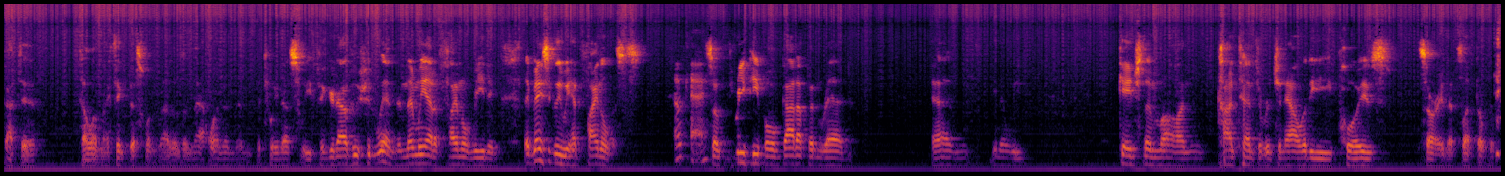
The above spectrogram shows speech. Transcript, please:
got to tell them I think this one rather than that one. And then between us, we figured out who should win. And then we had a final reading. They basically we had finalists. Okay. So three people got up and read, and you know we gauged them on content, originality, poise. Sorry, that's left over from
